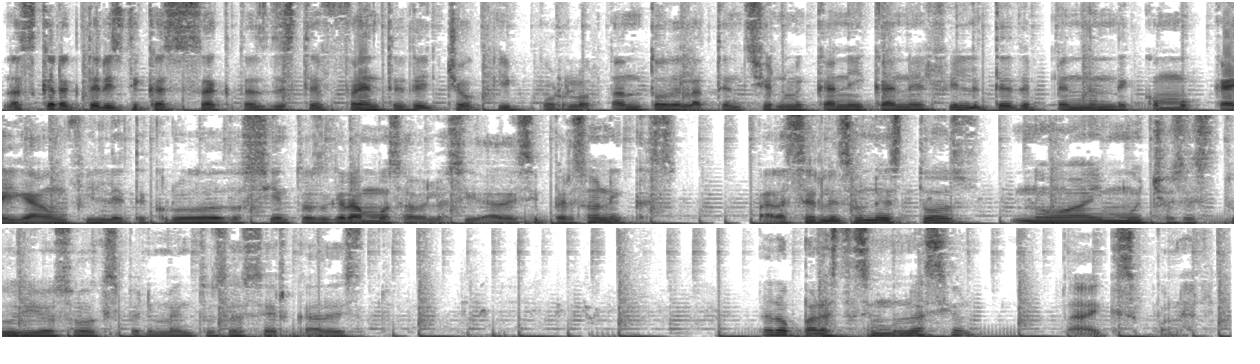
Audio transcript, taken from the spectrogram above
Las características exactas de este frente de choque y por lo tanto de la tensión mecánica en el filete dependen de cómo caiga un filete crudo de 200 gramos a velocidades hipersónicas. Para serles honestos, no hay muchos estudios o experimentos acerca de esto. Pero para esta simulación hay que suponer.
